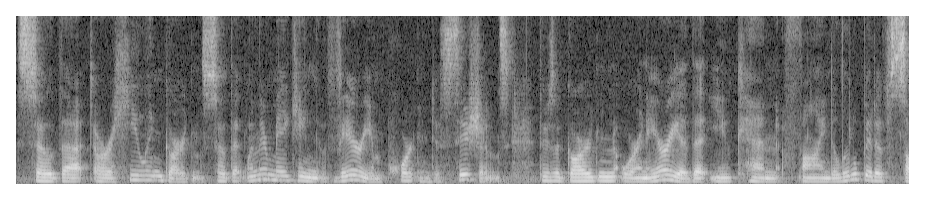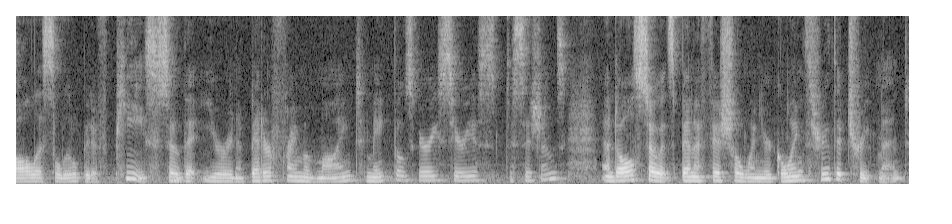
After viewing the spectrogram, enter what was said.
so that or a healing garden, so that when they're making very important decisions, there's a garden or an area that you can find a little bit of solace, a little bit of peace, so that you're in a better frame of mind to make those very serious decisions. And also, it's beneficial when you're going through the treatment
